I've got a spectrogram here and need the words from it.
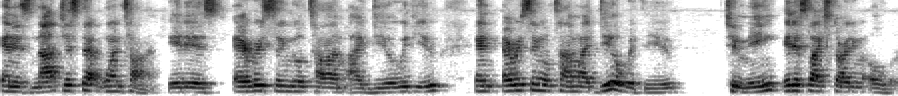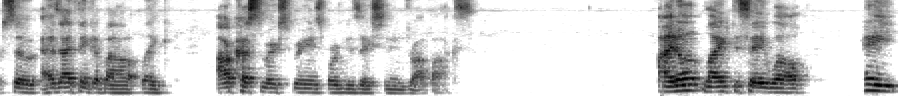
And it's not just that one time. It is every single time I deal with you. And every single time I deal with you, to me, it is like starting over. So as I think about like our customer experience organization in Dropbox, I don't like to say, well, hey,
